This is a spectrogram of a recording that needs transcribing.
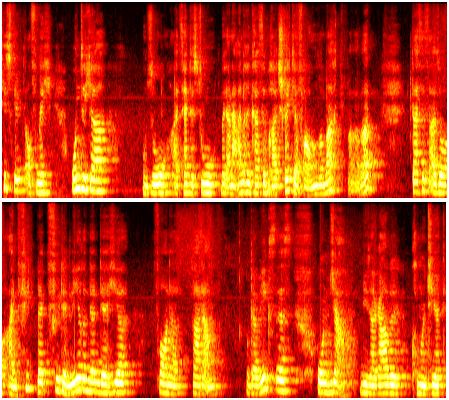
Dies wirkt auf mich unsicher und so, als hättest du mit einer anderen Klasse bereits schlechte Erfahrungen gemacht. Das ist also ein Feedback für den Lehrenden, der hier vorne gerade am unterwegs ist. Und ja, dieser Gabel kommentiert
